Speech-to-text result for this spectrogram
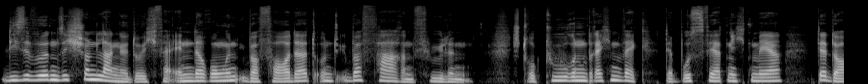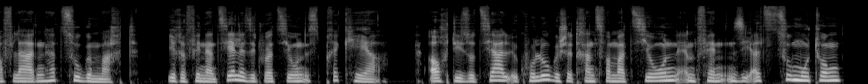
Diese würden sich schon lange durch Veränderungen überfordert und überfahren fühlen. Strukturen brechen weg, der Bus fährt nicht mehr, der Dorfladen hat zugemacht. Ihre finanzielle Situation ist prekär. Auch die sozial-ökologische Transformation empfänden sie als Zumutung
